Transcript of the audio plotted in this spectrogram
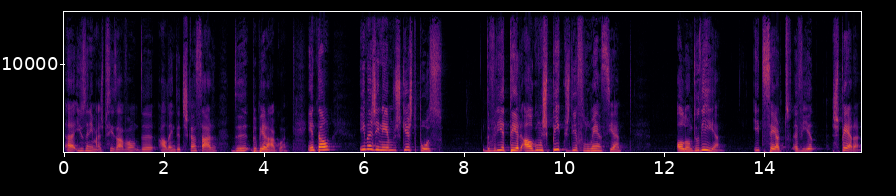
Uh, e os animais precisavam, de, além de descansar, de beber água. Então, imaginemos que este poço deveria ter alguns picos de afluência ao longo do dia. E de certo havia espera.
